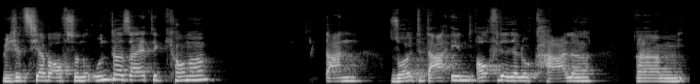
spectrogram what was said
Wenn ich jetzt hier aber auf so eine Unterseite komme, dann sollte da eben auch wieder der lokale ähm,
